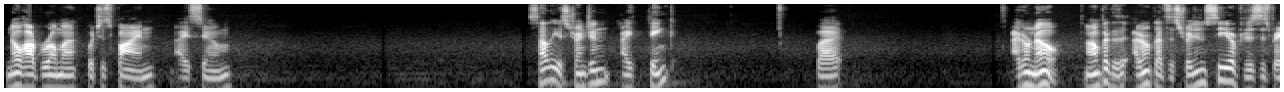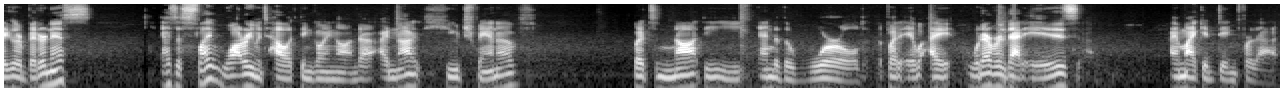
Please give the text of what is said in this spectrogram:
No hop aroma, which is fine, I assume. Slightly astringent, I think. But I don't know. I don't, know if I don't know if that's astringency or if it's just regular bitterness It has a slight watery metallic thing going on that I'm not a huge fan of. But it's not the end of the world. But it, I whatever that is, I might get dinged for that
